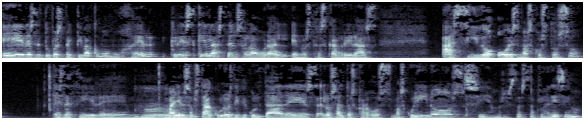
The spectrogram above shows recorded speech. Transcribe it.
Eh, desde tu perspectiva como mujer, ¿crees que el ascenso laboral en nuestras carreras ha sido o es más costoso? Es decir, eh, mayores obstáculos, dificultades, los altos cargos masculinos. Sí, hombre, esto está clarísimo.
